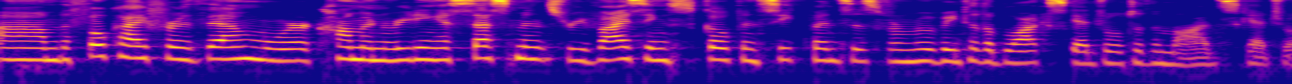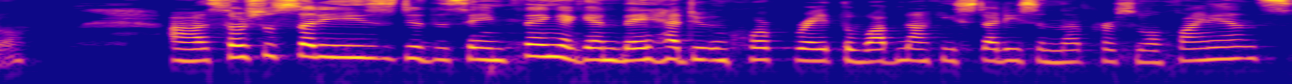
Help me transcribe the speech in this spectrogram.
Um, the foci for them were common reading assessments, revising scope and sequences for moving to the block schedule to the mod schedule. Uh, social studies did the same thing. Again, they had to incorporate the Wabanaki studies in the personal finance.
